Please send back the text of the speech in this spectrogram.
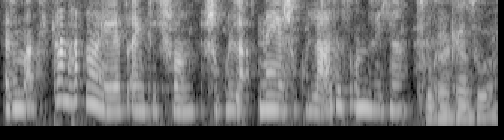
Also Marzipan hatten wir ja jetzt eigentlich schon. Schokolade, naja, Schokolade ist unsicher. Zuckerglasur.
